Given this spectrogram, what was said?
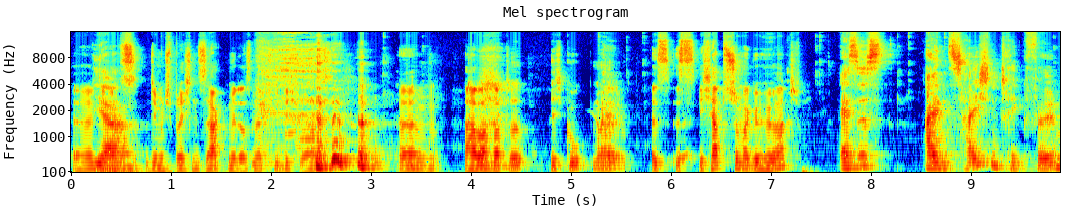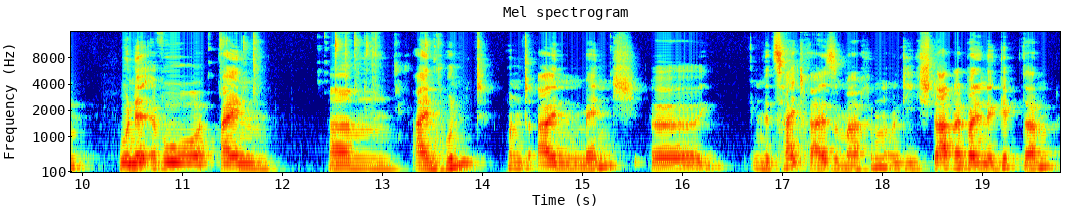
Äh, Ja. dements- dementsprechend sagt mir das natürlich was. ähm, aber warte, ich guck mal. Es ist, ich habe es schon mal gehört. Es ist ein Zeichentrickfilm, wo, ne, wo ein, ähm, ein Hund und ein Mensch äh, eine Zeitreise machen und die starten halt bei den Ägyptern,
